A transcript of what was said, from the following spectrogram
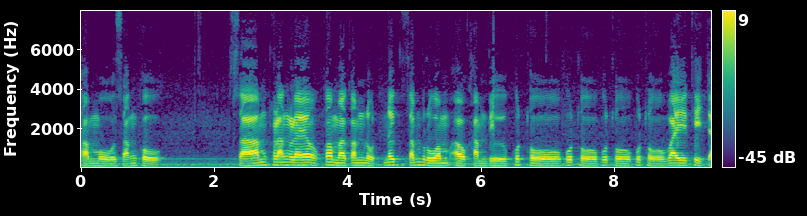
ธรรมโมสังโฆ สามครั้งแล้วก็มากำหนดนึกสำรวมเอาคำดือพุทโธพุทโธพุทโธพุทโธไว้ที่ใจ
